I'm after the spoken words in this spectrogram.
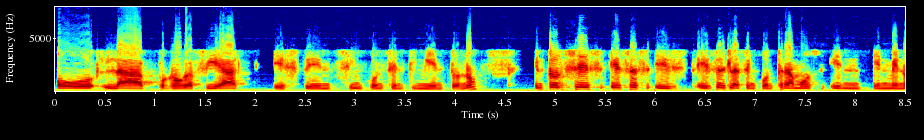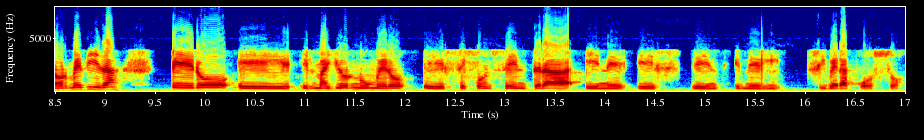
o la pornografía este, sin consentimiento, ¿no? Entonces, esas, esas las encontramos en, en menor medida, pero eh, el mayor número eh, se concentra en, este, en el ciberacoso.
